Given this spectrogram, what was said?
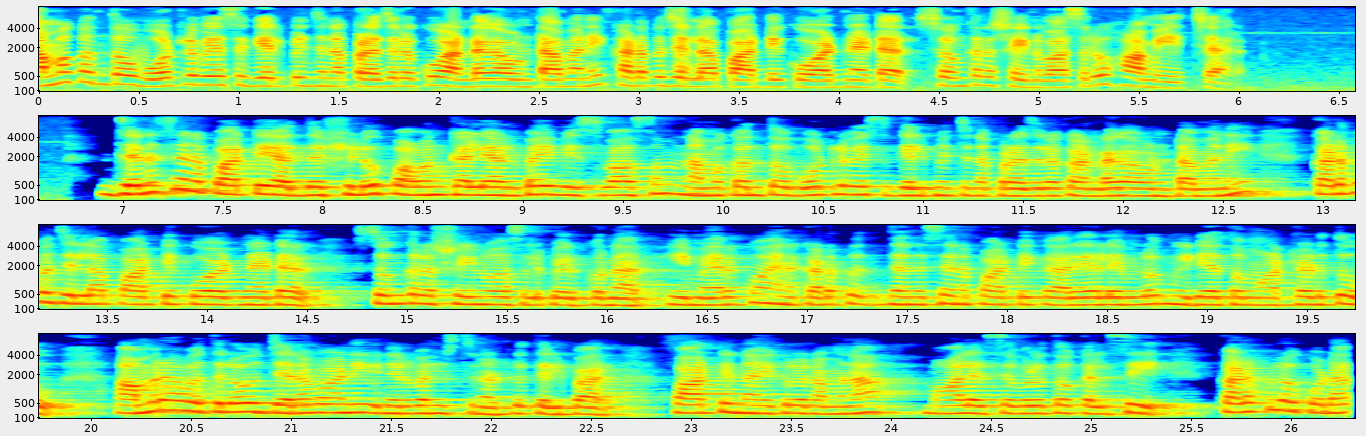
నమ్మకంతో ఓట్లు వేసి గెలిపించిన ప్రజలకు అండగా ఉంటామని కడప జిల్లా పార్టీ కోఆర్డినేటర్ శంకర శ్రీనివాసులు హామీ ఇచ్చారు. జనసేన పార్టీ అధ్యక్షులు పవన్ కళ్యాణ్పై విశ్వాసం నమ్మకంతో ఓట్లు వేసి గెలిపించిన ప్రజలకు అండగా ఉంటామని కడప జిల్లా పార్టీ కోఆర్డినేటర్ శుంకర శ్రీనివాసులు పేర్కొన్నారు. ఈ మేరకు ఆయన కడప జనసేన పార్టీ కార్యాలయంలో మీడియాతో మాట్లాడుతూ అమరావతిలో జనవాణి నిర్వహిస్తున్నట్లు తెలిపారు. పార్టీ నాయకులు రమణ మాల శివులతో కలిసి కడపలో కూడా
